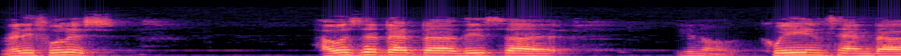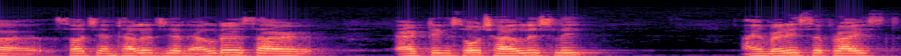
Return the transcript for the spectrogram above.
Very foolish. How is it that uh, these, uh, you know, queens and uh, such intelligent elders are acting so childishly? I am very surprised.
